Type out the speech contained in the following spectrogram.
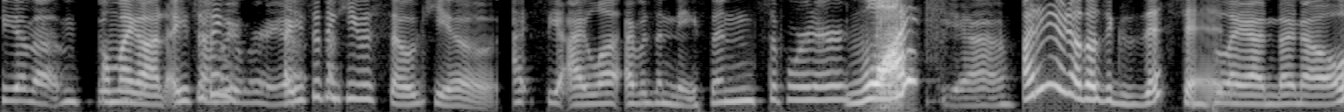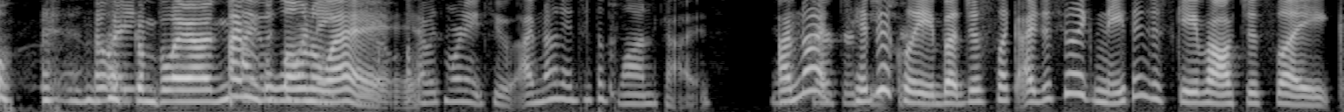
CMM. Oh my god, I used to think Michael Murray, I used to think he was so cute. I see. I love. I was a Nathan supporter. What? Yeah, I didn't even know those existed. bland. I know. I Right. like him bland. I'm blown away. I was more Nate too. I'm not into the blonde guys. I I'm like not typically, features. but just like I just feel like Nathan just gave off just like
